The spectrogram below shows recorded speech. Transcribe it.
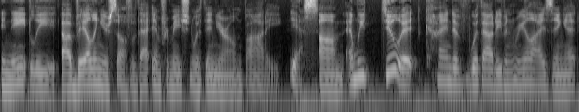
innately availing yourself of that information within your own body. Yes. Um, and we do it kind of without even realizing it.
